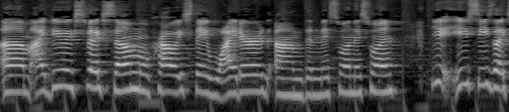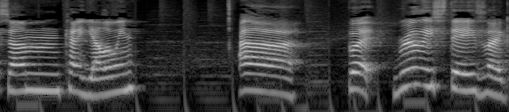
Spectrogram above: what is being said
Um, I do expect some will probably stay whiter um, than this one. This one, you, you see like some kind of yellowing. Uh, but really stays like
